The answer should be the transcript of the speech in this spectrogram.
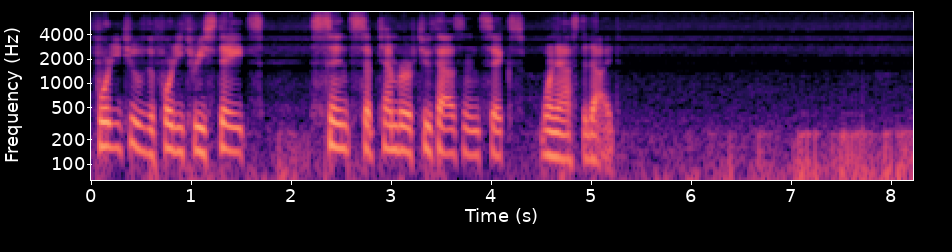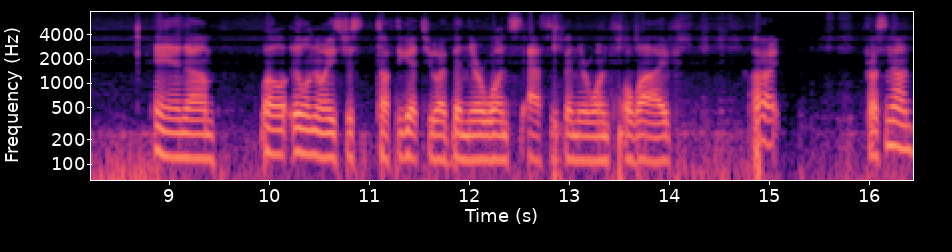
42 of the 43 states since September of 2006 when Asta died. And, um, well, Illinois is just tough to get to. I've been there once. Asta's been there once alive. All right. Pressing on.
